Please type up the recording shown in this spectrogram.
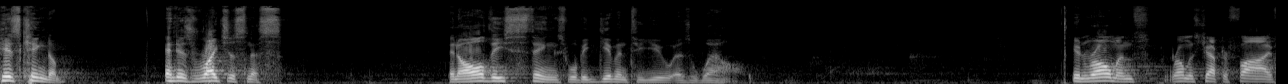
his kingdom and his righteousness. And all these things will be given to you as well. In Romans, Romans chapter 5,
